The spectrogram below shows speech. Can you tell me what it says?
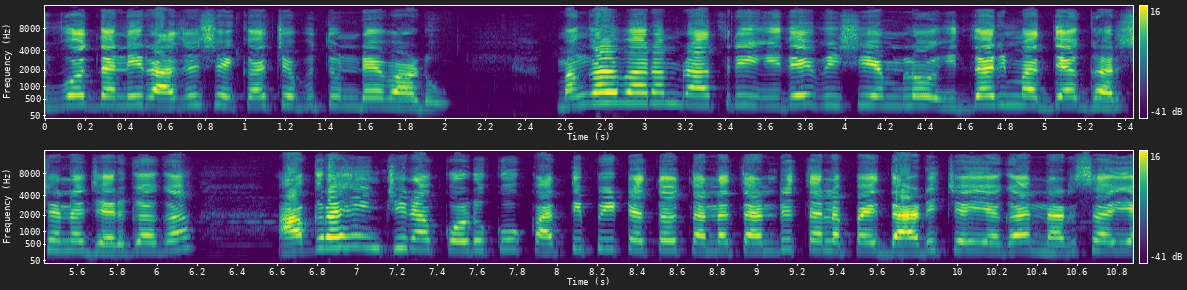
ఇవ్వొద్దని రాజశేఖర్ చెబుతుండేవాడు. మంగళవారం రాత్రి ఇదే విషయంలో ఇద్దరి మధ్య ఘర్షణ జరగగా ఆగ్రహించిన కొడుకు కత్తిపీటతో తన తండ్రి తలపై దాడి చేయగా నర్సయ్య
